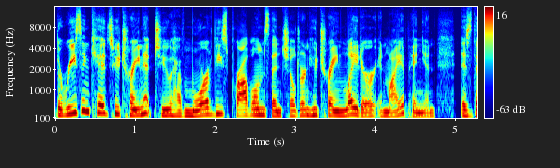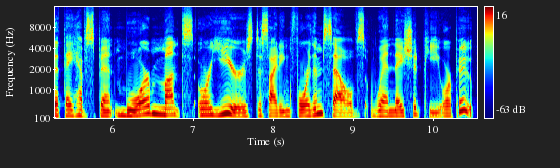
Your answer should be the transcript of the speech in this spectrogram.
The reason kids who train at two have more of these problems than children who train later, in my opinion, is that they have spent more months or years deciding for themselves when they should pee or poop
